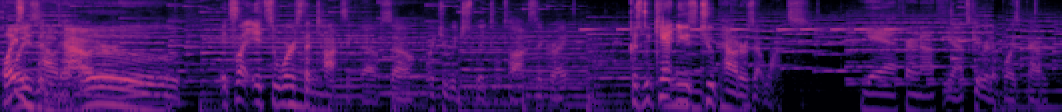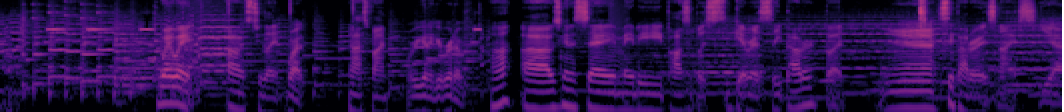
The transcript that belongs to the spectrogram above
Poison powder. Ooh. It's like it's worse than toxic though. So, or should we just wait till toxic, right? Because we can't use two powders at once. Yeah, fair enough. Yeah, let's get rid of poison powder. Wait, wait. Oh, it's too late. What? No, it's fine. What are you gonna get rid of? Huh? Uh, I was gonna say maybe possibly get rid of sleep powder, but Yeah. sleep powder is nice. Yeah.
